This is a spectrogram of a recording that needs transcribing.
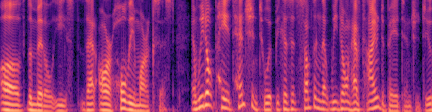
of the Middle East that are wholly Marxist. And we don't pay attention to it because it's something that we don't have time to pay attention to,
